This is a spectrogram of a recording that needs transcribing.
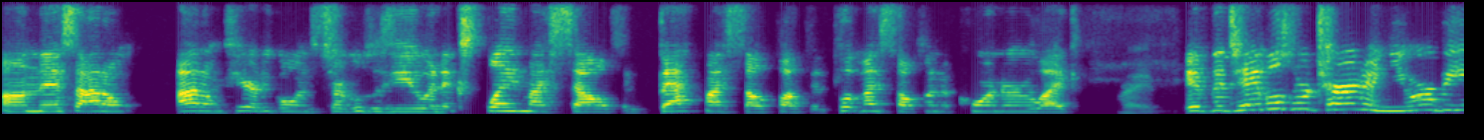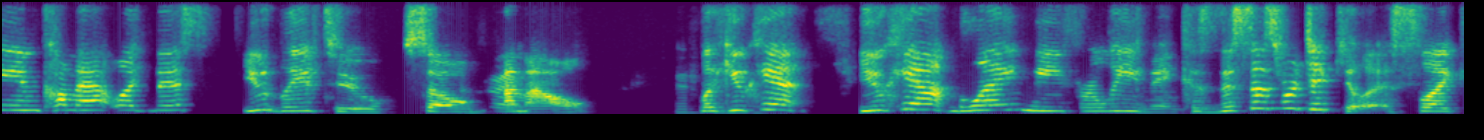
on this. I don't, I don't care to go in circles with you and explain myself and back myself up and put myself in a corner. Like, right. if the tables were turned and you were being come at like this, you'd leave too. So right. I'm out. Good like, you can't, you can't blame me for leaving because this is ridiculous. Like,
